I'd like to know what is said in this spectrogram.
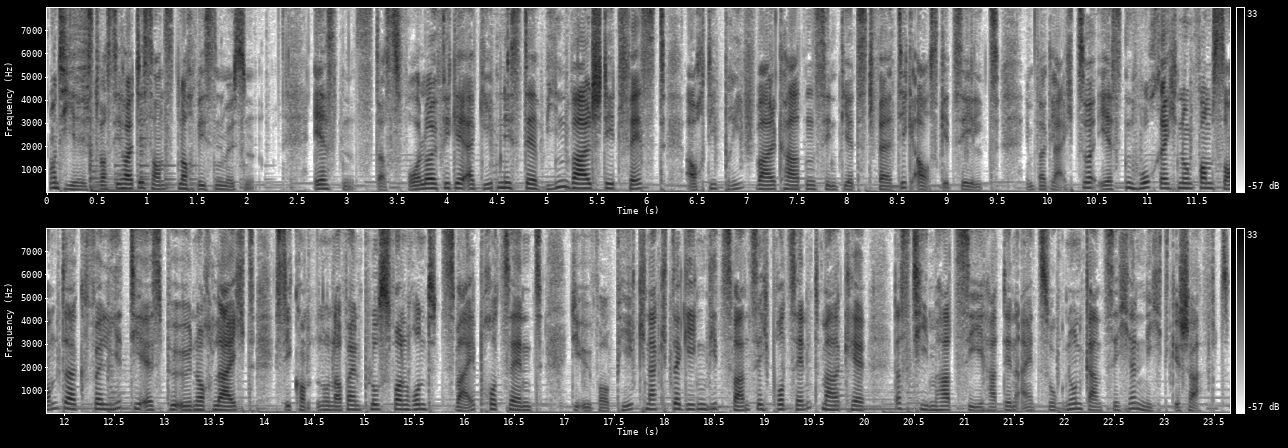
Und hier ist, was Sie heute sonst noch wissen müssen. Erstens, das vorläufige Ergebnis der Wien-Wahl steht fest. Auch die Briefwahlkarten sind jetzt fertig ausgezählt. Im Vergleich zur ersten Hochrechnung vom Sonntag verliert die SPÖ noch leicht. Sie kommt nun auf ein Plus von rund 2 Prozent. Die ÖVP knackt dagegen die 20-Prozent-Marke. Das Team HC hat den Einzug nun ganz sicher nicht geschafft.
